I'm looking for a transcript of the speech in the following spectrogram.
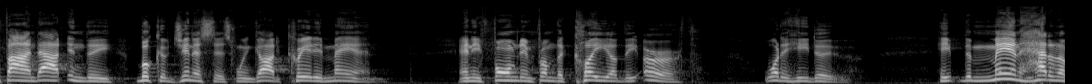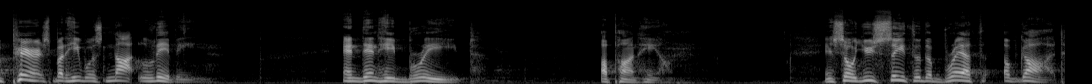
find out in the book of Genesis when God created man and he formed him from the clay of the earth, what did he do? He, the man had an appearance, but he was not living. And then he breathed upon him. And so you see through the breath of God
